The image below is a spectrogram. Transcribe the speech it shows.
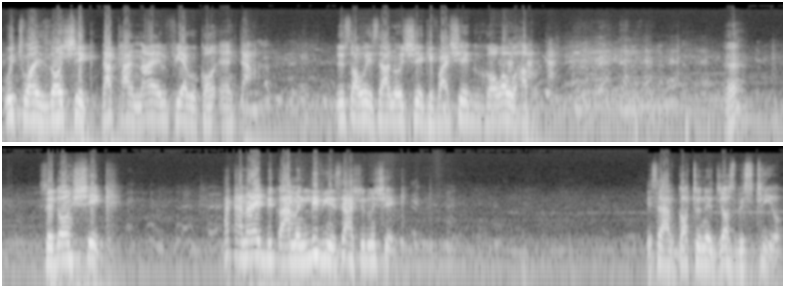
Which one is don't shake? That time now fear will come enter. This one wey say I no shake. If I shake, what will happen? eh? So don't shake. How can I be? I'm in living. He said I shouldn't shake. He said I've gotten it. Just be still.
